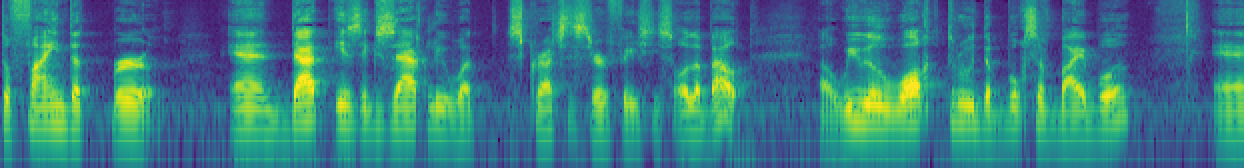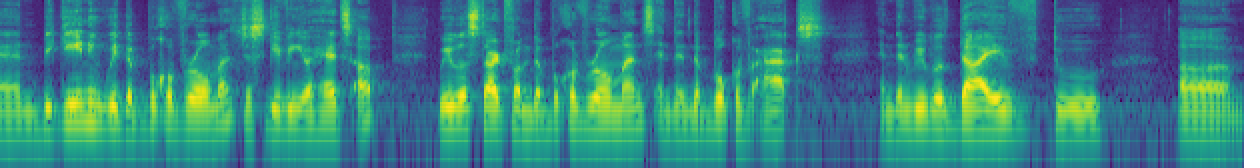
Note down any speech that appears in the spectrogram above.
to find that pearl. And that is exactly what Scratch the Surface is all about. Uh, we will walk through the books of Bible and beginning with the book of Romans, just giving you a heads up. We will start from the book of Romans and then the book of Acts and then we will dive to um,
